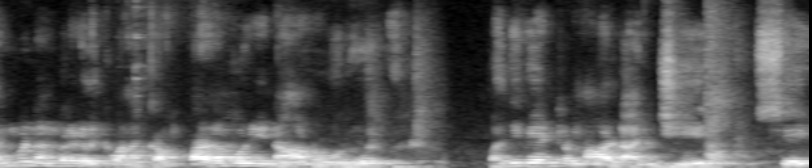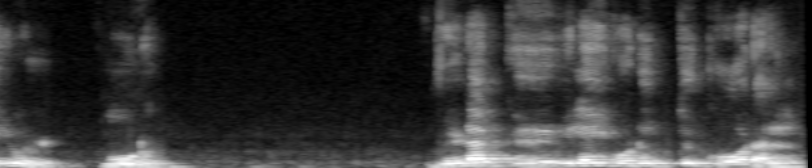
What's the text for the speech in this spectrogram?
அன்பு நண்பர்களுக்கு வணக்கம். பழமொழி நானூறு பதிவேற்றம் நாள் அஞ்சு செய்யுள் மூணு. விளக்கு விலை கொடுத்து கோடல்.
